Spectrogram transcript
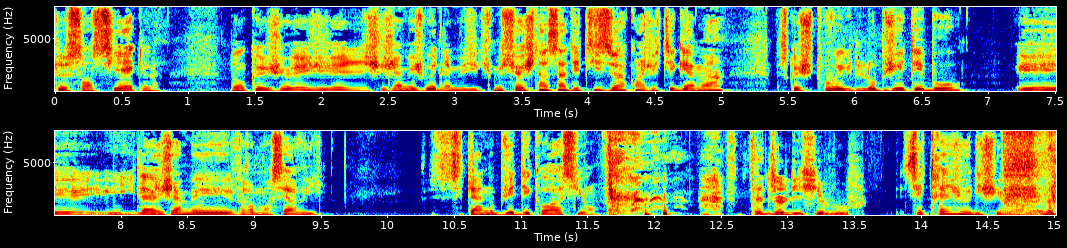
200 siècles. Donc, euh, je j'ai jamais joué de la musique. Je me suis acheté un synthétiseur quand j'étais gamin parce que je trouvais que l'objet était beau et il a jamais vraiment servi. C'était un objet de décoration. C'est peut-être joli chez vous. C'est très joli chez moi.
